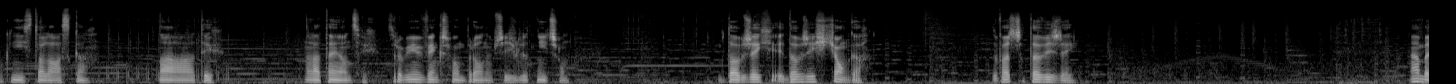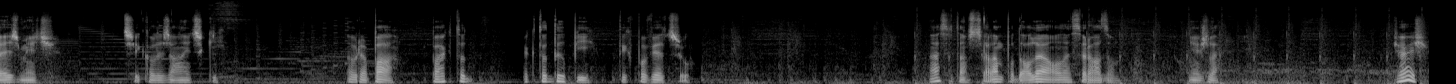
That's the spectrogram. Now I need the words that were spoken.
ognista laska na tych, na latających. Zrobimy większą obronę przeciwlotniczą. Dobrze ich, dobrze ich ściąga. Zwłaszcza ta wyżej. A będziesz mieć trzy koleżaneczki. Dobra, pa. Pa jak to, jak to dupi tych powietrzu. Ja sobie tam strzelam po dole, a one se radzą. Nieźle. Gdzieś?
